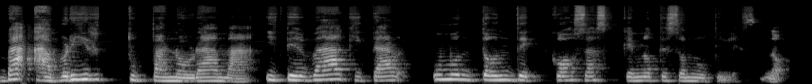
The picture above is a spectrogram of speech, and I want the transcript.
va a abrir tu panorama y te va a quitar un montón de cosas que no te son útiles, ¿no?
